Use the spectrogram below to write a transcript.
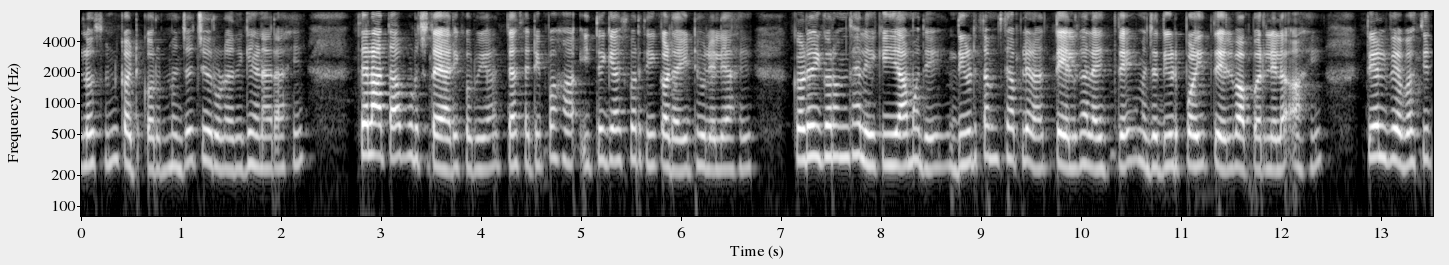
लसूण कट करून म्हणजे चिरून घेणार आहे. चला आता पुढची तयारी करूया. त्यासाठी पहा इथे गॅसवरती कढाई ठेवलेली आहे. कढई गरम झाली की यामध्ये दीड चमचे आपल्याला तेल घालायचे म्हणजे दीड पळी तेल वापरलेलं आहे. तेल व्यवस्थित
